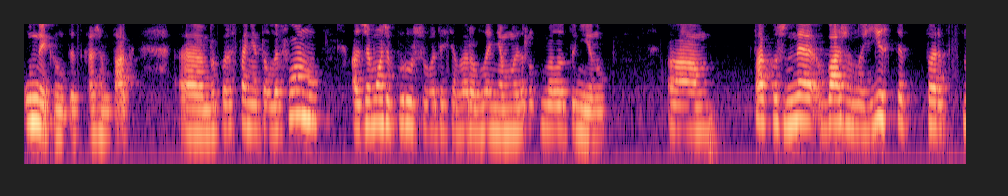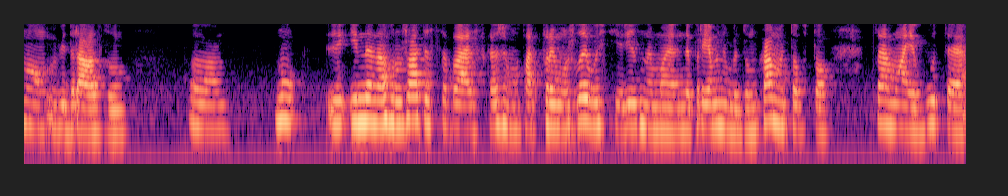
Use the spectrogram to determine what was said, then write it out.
уникнути, скажімо так, е, використання телефону, адже може порушуватися вироблення мелатоніну. Е, Також не бажано їсти перед сном відразу. Е, Ну, і не нагружати себе, скажімо так, при можливості різними неприємними думками. Тобто, це має бути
